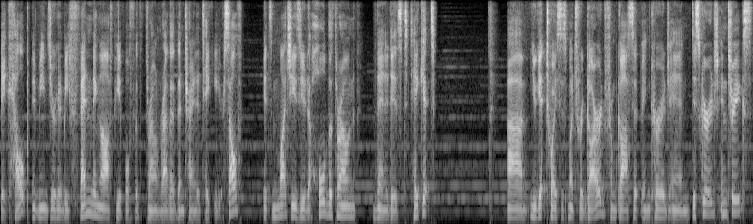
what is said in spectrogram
big help. It means you're going to be fending off people for the throne rather than trying to take it yourself. It's much easier to hold the throne than it is to take it. Um, you get twice as much regard from gossip, encourage, and discourage intrigues.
